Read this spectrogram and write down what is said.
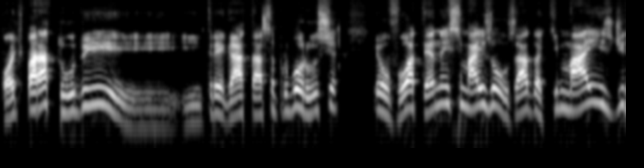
pode parar tudo e, e entregar a taça para o Borussia. Eu vou até nesse mais ousado aqui, mais de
